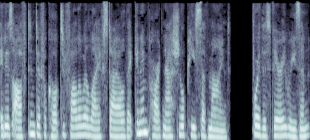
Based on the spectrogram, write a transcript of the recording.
it is often difficult to follow a lifestyle that can impart national peace of mind. For this very reason,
